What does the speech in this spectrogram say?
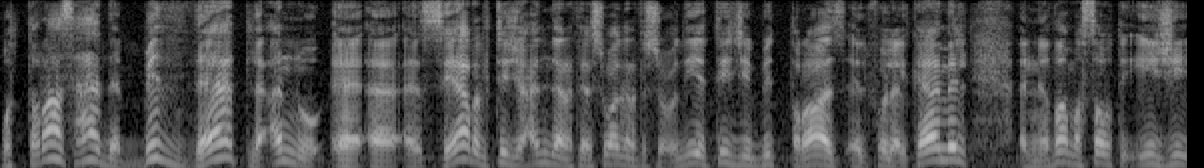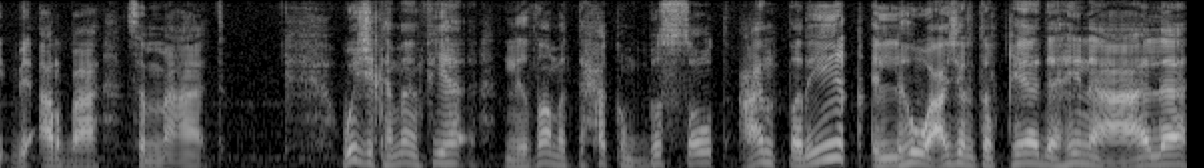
والطراز هذا بالذات لأنه السيارة اللي تيجي عندنا في أسواقنا في السعودية تيجي بالطراز ال full الكامل النظام الصوتي يجي بأربع سماعات. ويجي كمان فيها نظام التحكم بالصوت عن طريق اللي هو عجلة القيادة هنا على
